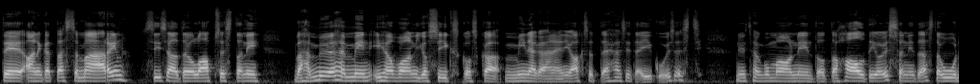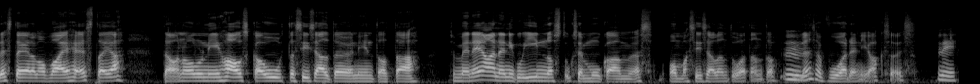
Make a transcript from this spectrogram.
tee ainakaan tässä määrin sisältöä lapsestani vähän myöhemmin ihan vaan jo siksi, koska minäkään en jaksa tehdä sitä ikuisesti. Nythän kun mä oon niin tota, haltioissani tästä uudesta elämänvaiheesta ja tämä on ollut niin hauskaa uutta sisältöä, niin tota, se menee aina niin kuin innostuksen mukaan myös oma sisällöntuotanto mm. yleensä vuoden jaksoissa. Niin.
